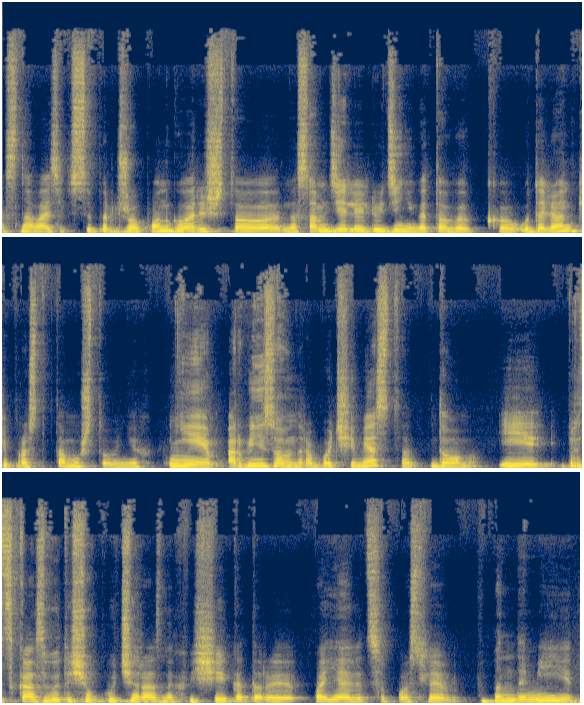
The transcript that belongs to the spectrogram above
основатель Superjob, он говорит, что на самом деле люди не готовы к удаленке просто потому, что у них не организовано рабочее место дома. И предсказывают еще кучу разных вещей, которые появятся после пандемии.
